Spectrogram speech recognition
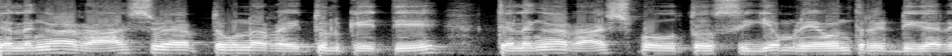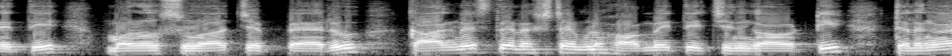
తెలంగాణ రాష్ట్ర వ్యాప్తంగా ఉన్న రైతులకైతే తెలంగాణ రాష్ట్ర ప్రభుత్వం సీఎం రేవంత్ రెడ్డి గారు అయితే మరో సువా చెప్పారు. కాంగ్రెస్ నెక్స్ట్ టైంలో హామీ అయితే ఇచ్చింది కాబట్టి తెలంగాణ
